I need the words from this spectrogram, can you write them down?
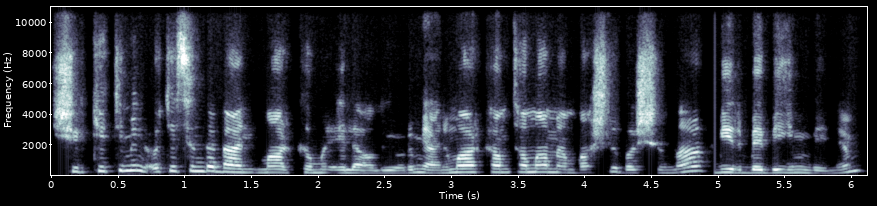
Şirketimin ötesinde ben markamı ele alıyorum. Yani markam tamamen başlı başına bir bebeğim benim.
